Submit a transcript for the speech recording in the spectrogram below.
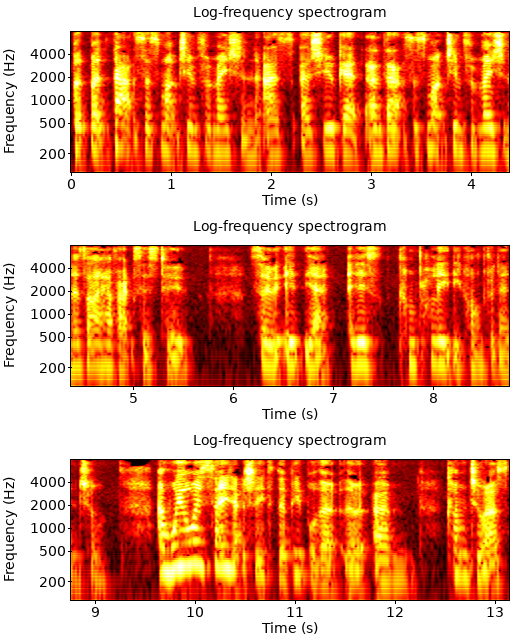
but but that's as much information as as you get and that's as much information as i have access to so it yeah it is completely confidential and we always say actually to the people that, that um, come to us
